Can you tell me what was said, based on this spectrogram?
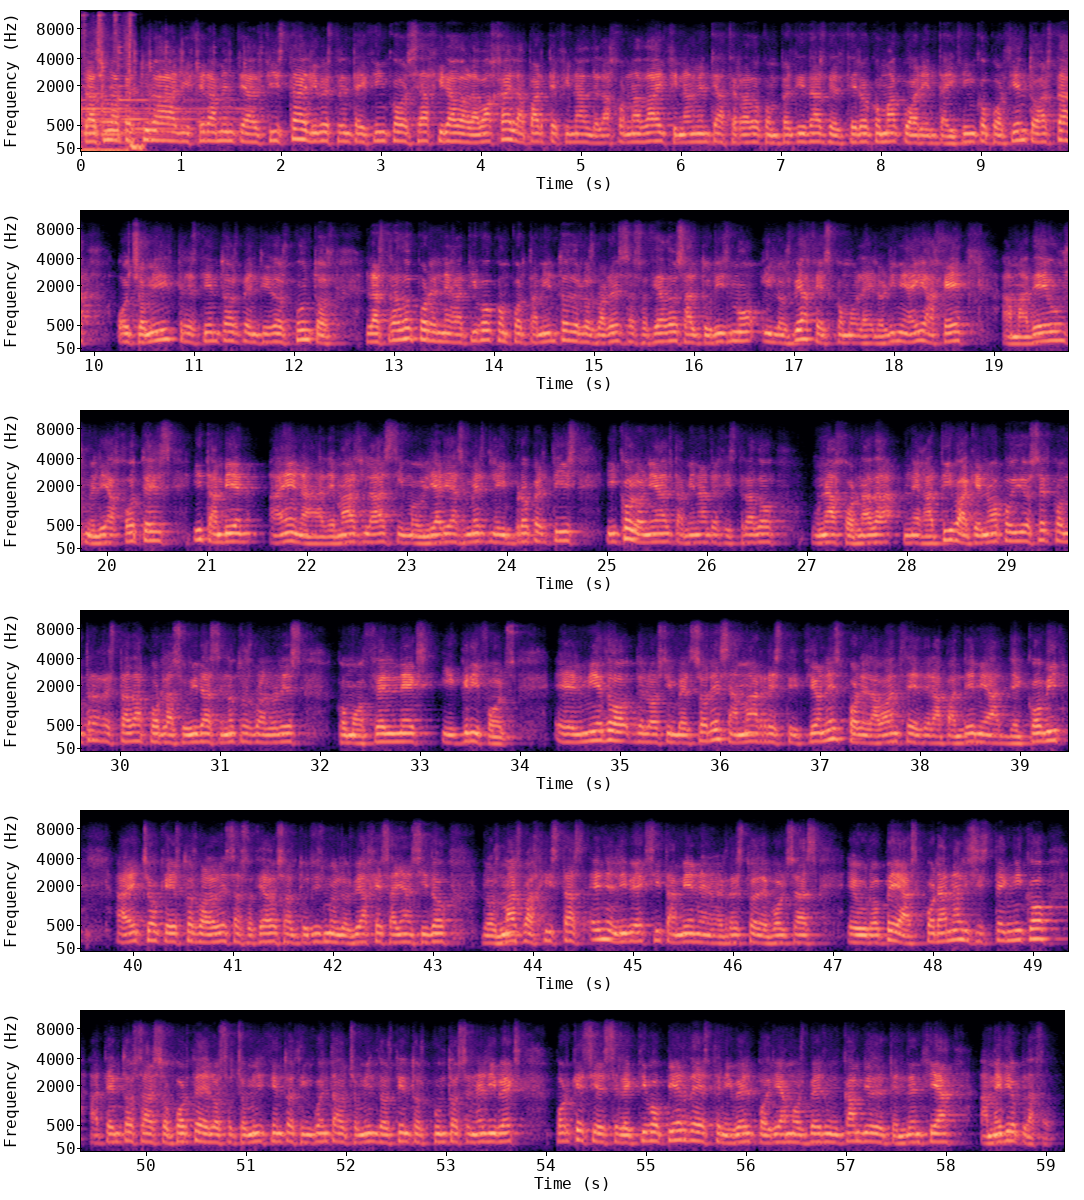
Tras una apertura ligeramente alcista, el IBEX 35 se ha girado a la baja en la parte final de la jornada y finalmente ha cerrado con pérdidas del 0,45% hasta 8.322 puntos, lastrado por el negativo comportamiento de los valores asociados al turismo y los viajes, como la aerolínea IAG, Amadeus, Melia Hotels y también AENA. Además, las inmobiliarias Merlin Properties y Colonial también han registrado una jornada negativa que no ha podido ser contrarrestada por las subidas en otros valores como Celnex y Grifols. El miedo de los inversores a más restricciones por el avance de la pandemia de COVID ha hecho que estos valores asociados al turismo y los viajes hayan sido los más bajistas en el IBEX y también en el resto de bolsas europeas. Por análisis técnico, atentos al soporte de los 8.150-8.200 puntos en el IBEX, porque si el selectivo pierde este nivel podríamos ver un cambio de tendencia a medio plazo.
